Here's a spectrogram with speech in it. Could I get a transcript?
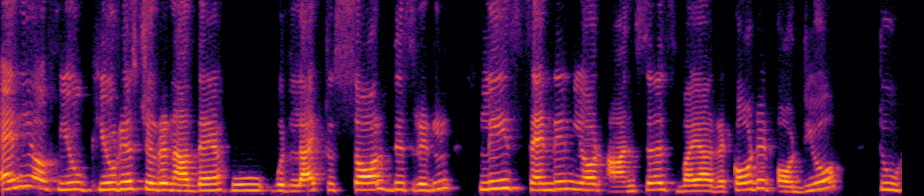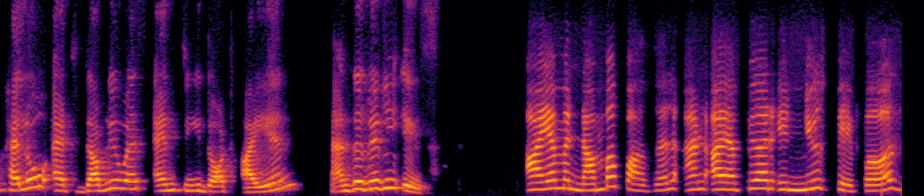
Any of you curious children out there who would like to solve this riddle, please send in your answers via recorded audio to hello at wsnt.in. And the riddle is I am a number puzzle and I appear in newspapers.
